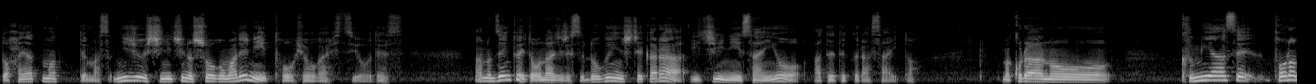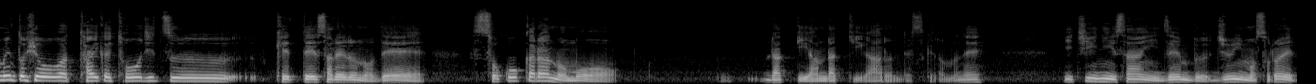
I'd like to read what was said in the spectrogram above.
と早まってます。27日の正午までに投票が必要です。あの前回と同じです。ログインしてから1位2位3位を当ててくださいと。まあ、これはあの組み合わせトーナメント表は大会当日決定されるのでそこからのもうラッキーアンラッキーがあるんですけどもね。1位2位3位全部順位も揃え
